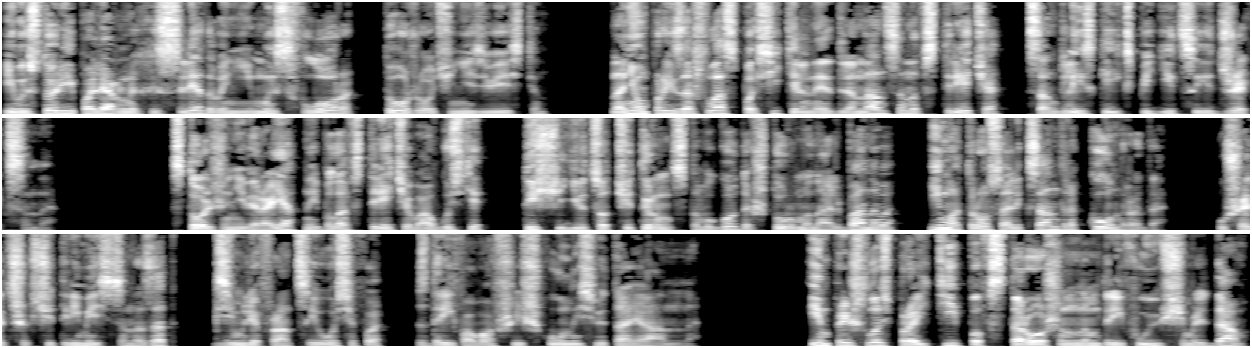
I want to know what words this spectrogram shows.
И в истории полярных исследований мыс Флора тоже очень известен. На нем произошла спасительная для Нансена встреча с английской экспедицией Джексона. Столь же невероятной была встреча в августе 1914 года штурмана Альбанова и матроса Александра Конрада, ушедших четыре месяца назад к земле Франца Иосифа с дрейфовавшей шхуной Святая Анна. Им пришлось пройти по всторошенным дрейфующим льдам,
